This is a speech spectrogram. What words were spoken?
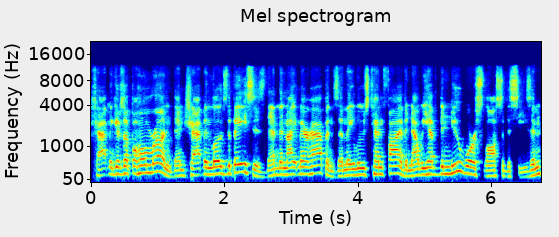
Chapman gives up a home run. Then Chapman loads the bases. Then the nightmare happens. Then they lose 10 5. And now we have the new worst loss of the season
